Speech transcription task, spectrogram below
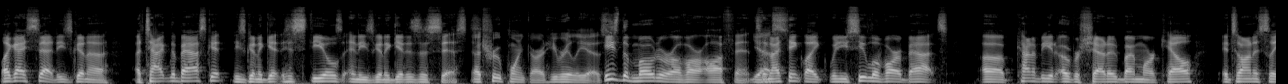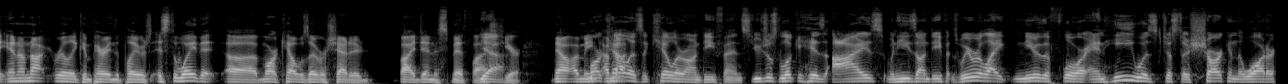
Like I said, he's going to attack the basket. He's going to get his steals and he's going to get his assists. A true point guard. He really is. He's the motor of our offense. Yes. And I think like when you see LeVar Batts uh, kind of being overshadowed by Markell, it's honestly, and I'm not really comparing the players, it's the way that uh, Markell was overshadowed by Dennis Smith last Yeah. year. Now, I mean, Markell not- is a killer on defense. You just look at his eyes when he's on defense. We were like near the floor, and he was just a shark in the water.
